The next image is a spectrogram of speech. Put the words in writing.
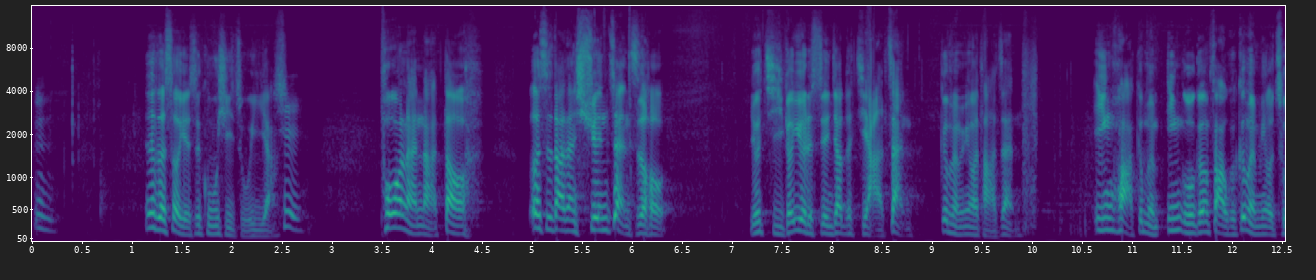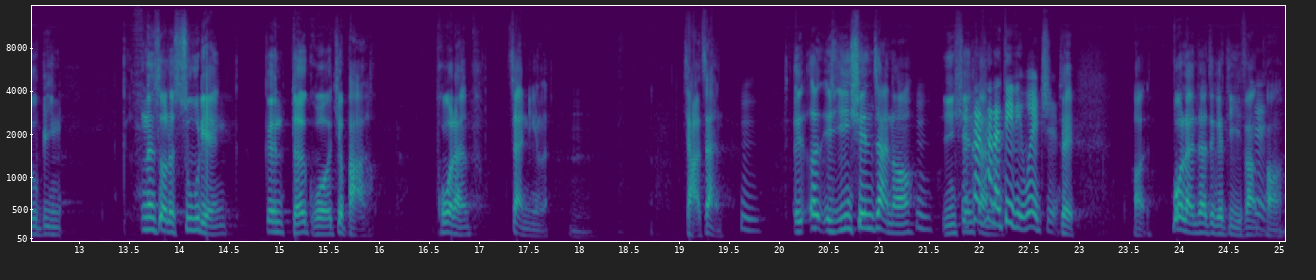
嗯，那个时候也是姑息主义啊。是，波兰呐，到 二次大战宣战之后，有几个月的时间叫做假战，根本没有打战。英化根本，英国跟法国根本没有出兵。那时候的苏联跟德国就把波兰占领了。嗯，假战。嗯，呃呃，已经宣战哦。嗯，已经宣战。看它的地理位置。对，好，波兰在这个地方，哈，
